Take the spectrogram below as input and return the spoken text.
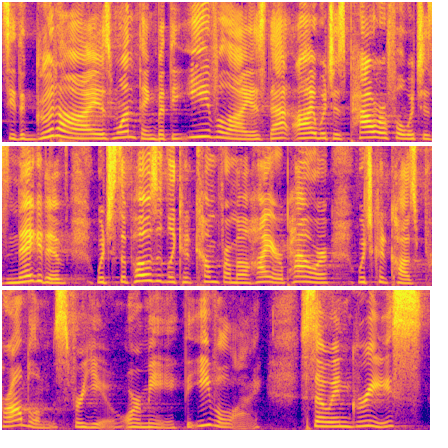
See, the good eye is one thing, but the evil eye is that eye which is powerful, which is negative, which supposedly could come from a higher power, which could cause problems for you or me, the evil eye. So in Greece,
